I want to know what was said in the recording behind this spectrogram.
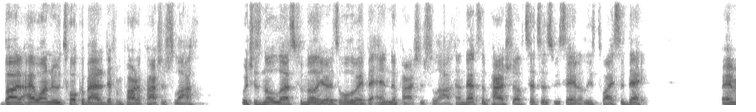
But I want to talk about a different part of Parashat Shalach, which is no less familiar. It's all the way at the end of Parashat Shalach, and that's the Parashat of Tzitzis. We say it at least twice a day. Dabra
